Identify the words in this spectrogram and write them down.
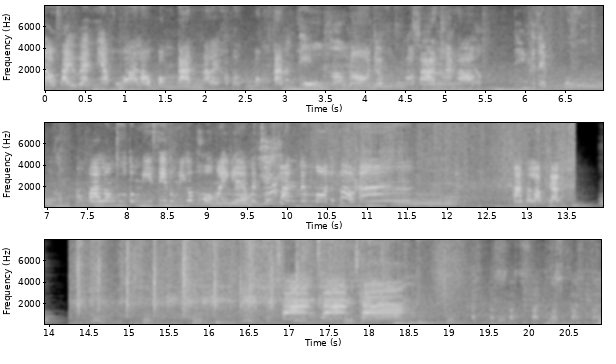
เราใส่แว่นเนี่ยเพราะว่าเราป้องกันอะไรครับ เราป้องกันมันผดีงเข้าเนาะเดี๋ยวเข้าตาใช่ไหมครับดีก็ได้ปุ๊บน้องปานลองดูตรงนี้สิตรงนี้ก็โผล่มาอีกแล้ว มันใช่ฟันแมมมอสหรือเปล่านะ มาสลับกันช้างช้างช้างปัดปัดปัดปัดปัดปัดปัด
